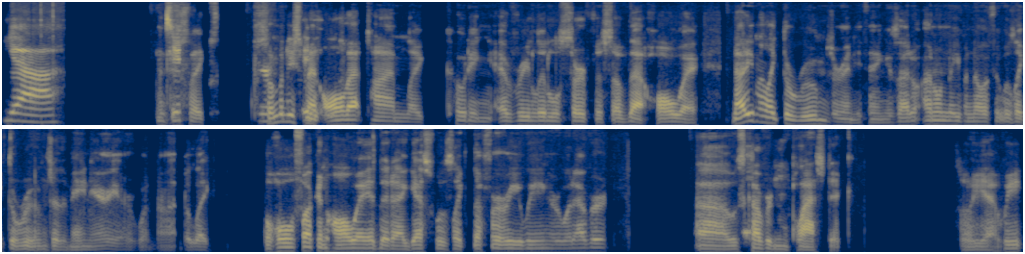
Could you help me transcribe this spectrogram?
Yeah. It's just like somebody spent all that time like coating every little surface of that hallway. Not even like the rooms or anything, because I don't I don't even know if it was like the rooms or the main area or whatnot, but like the whole fucking hallway that I guess was like the furry wing or whatever, uh, was covered in plastic. So yeah, we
